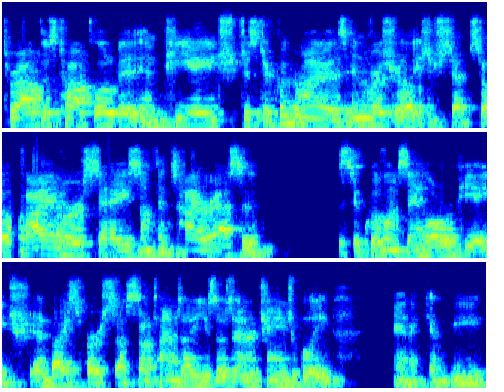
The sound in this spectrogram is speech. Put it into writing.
throughout this talk a little bit in pH. Just a quick reminder, it's inverse relationship. So if I ever say something's higher acid, it's equivalent to saying lower pH and vice versa. Sometimes I use those interchangeably and it can be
